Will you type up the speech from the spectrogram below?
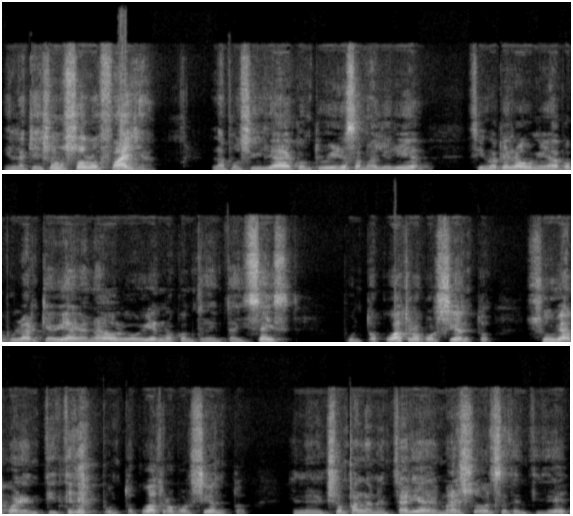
en la que no solo falla la posibilidad de construir esa mayoría, sino que la Unidad Popular que había ganado el gobierno con 36.4% sube a 43.4% en la elección parlamentaria de marzo del 73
